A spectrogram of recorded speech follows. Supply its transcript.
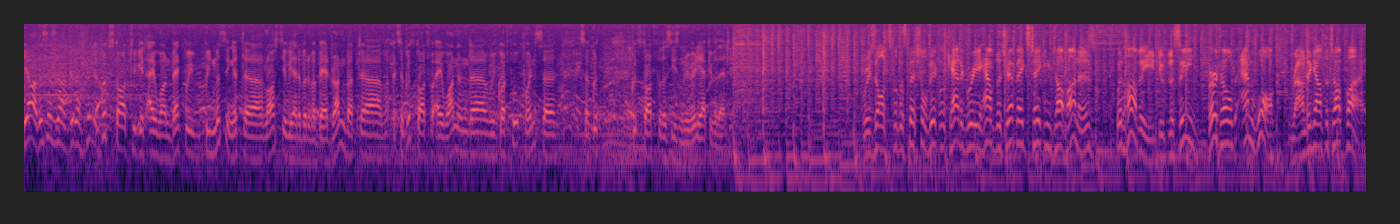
Yeah, this is a good, a good start to get A1 back. We've been missing it. Uh, last year we had a bit of a bad run, but uh, it's a good start for A1 and uh, we've got four points. So it's a good, good start for the season. We're really happy with that. Results for the special vehicle category have the Chevex taking top honors, with Harvey, du Plessis, Berthold and Walk rounding out the top five.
